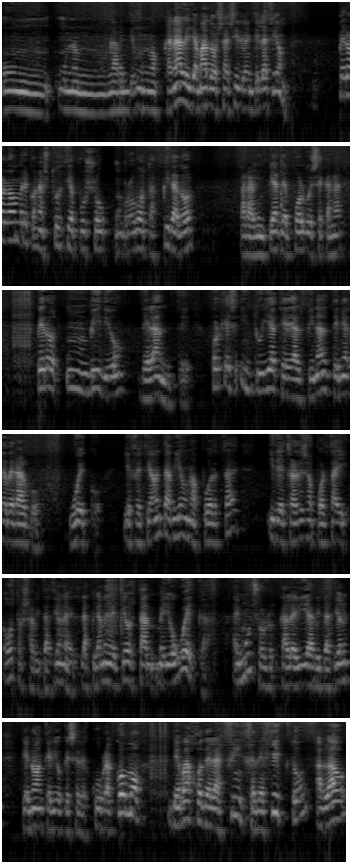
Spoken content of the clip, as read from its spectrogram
unos canales llamados así de ventilación. Pero el hombre con astucia puso un robot aspirador para limpiar de polvo ese canal, pero un vídeo delante, porque intuía que al final tenía que haber algo hueco. Y efectivamente había una puerta y detrás de esa puerta hay otras habitaciones. La pirámide de Keo está medio hueca. Hay muchas galerías, habitaciones que no han querido que se descubra. Como debajo de la Esfinge de Egipto, al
